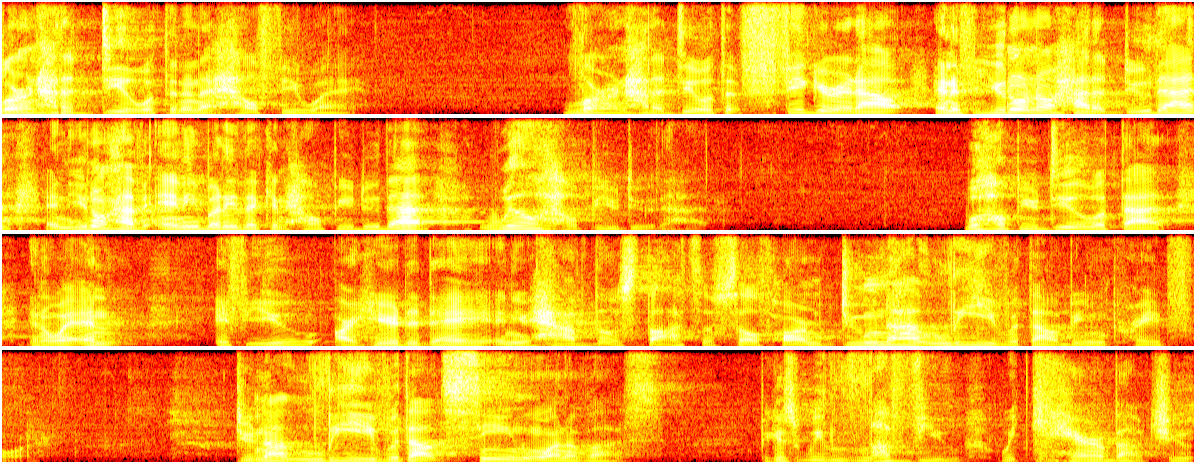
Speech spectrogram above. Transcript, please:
learn how to deal with it in a healthy way. Learn how to deal with it, figure it out. And if you don't know how to do that and you don't have anybody that can help you do that, we'll help you do that. We'll help you deal with that in a way. And if you are here today and you have those thoughts of self harm, do not leave without being prayed for. Do not leave without seeing one of us because we love you, we care about you,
